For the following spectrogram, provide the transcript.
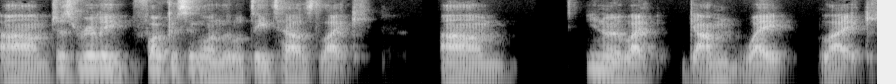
um, just really focusing on little details like um, you know like gum weight, like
